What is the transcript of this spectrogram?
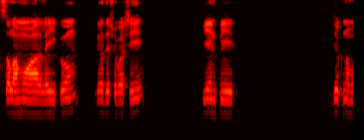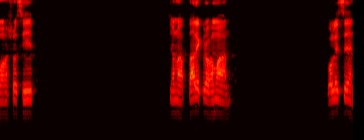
আসসালামু আলাইকুম প্রিয় দেশবাসী, বিএনপির যুগ্ম মহাসচিব জনাব তারেক রহমান বলেছেন,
